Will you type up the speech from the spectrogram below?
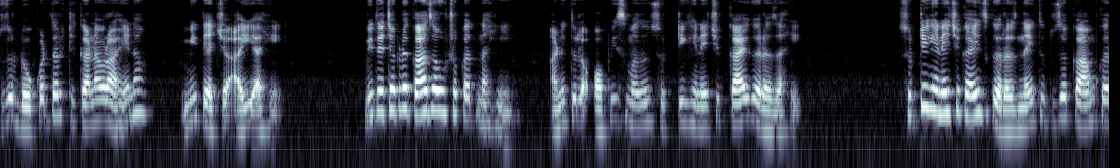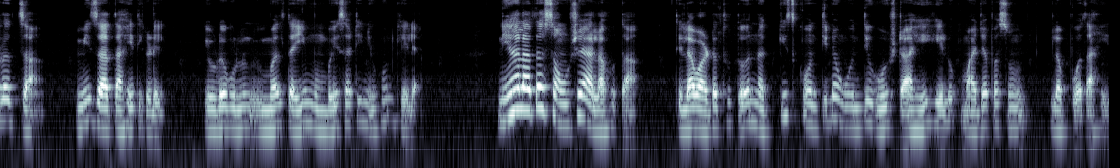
तुझं डोकं तर ठिकाणावर आहे ना? मी त्याची आई आहे. मी त्याच्याकडे का जाऊ शकत नाही? आणि तुला ऑफिसमधून सुट्टी घेण्याची काय गरज आहे? सुट्टी घेण्याची काहीच गरज नाही तू तुझं काम करत जा. मी जात आहे तिकडे. एवढं बोलून विमलताई मुंबईसाठी निघून गेल्या. नेहाला आता संशय आला होता. तिला वाटत होतं नक्कीच कोणती ना कोणती गोष्ट आहे हे लोक माझ्यापासून लपवत आहेत.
